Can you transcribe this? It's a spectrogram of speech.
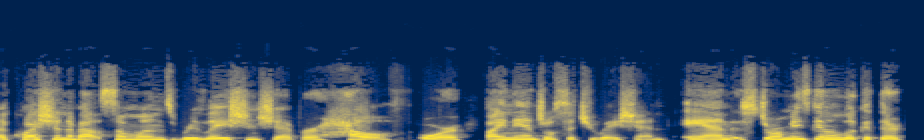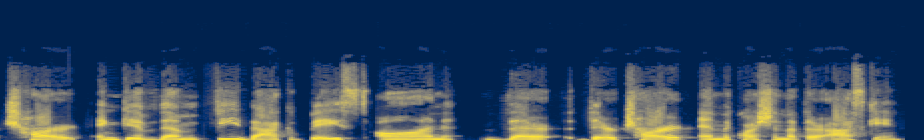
a question about someone's relationship or health or financial situation. And Stormie's going to look at their chart and give them feedback based on their their chart and the question that they're asking.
